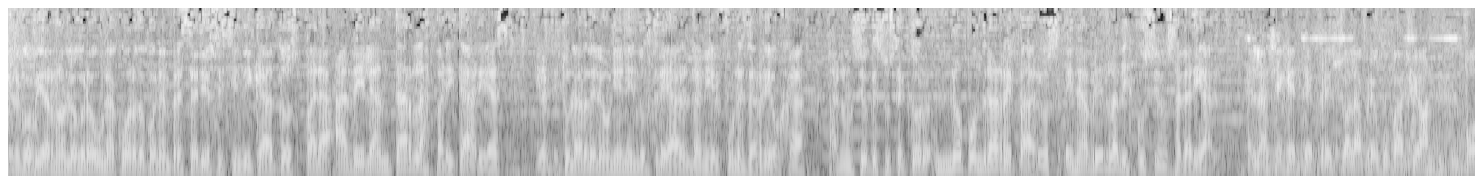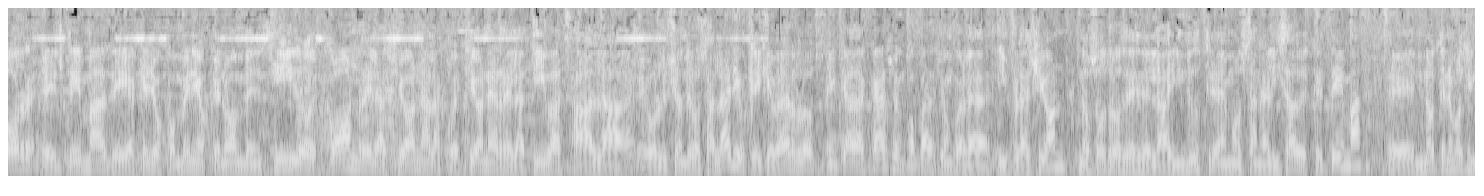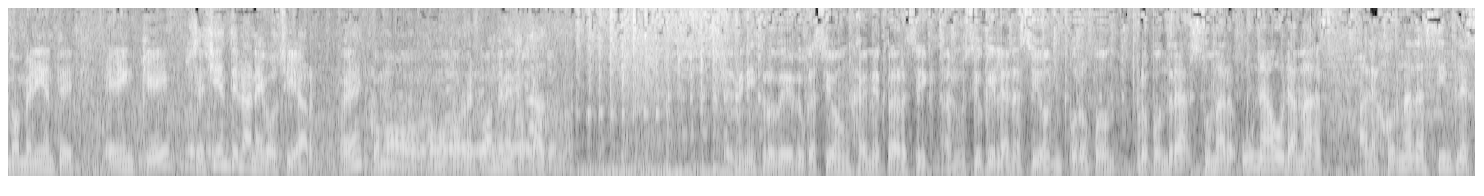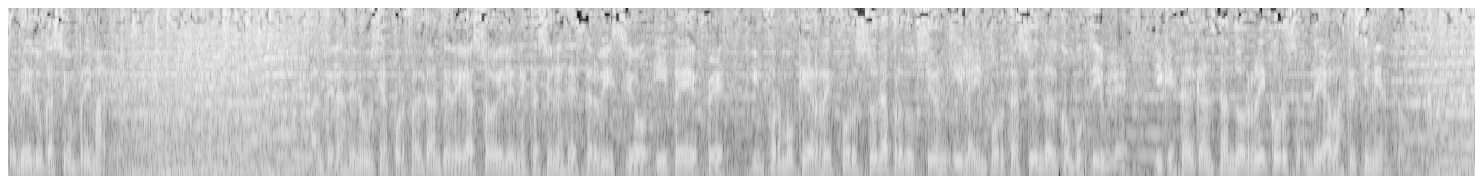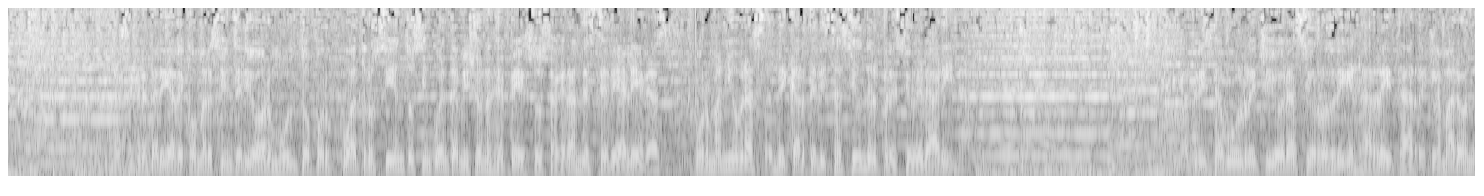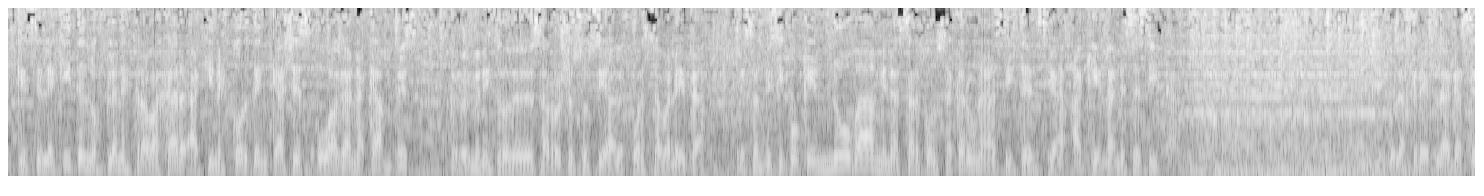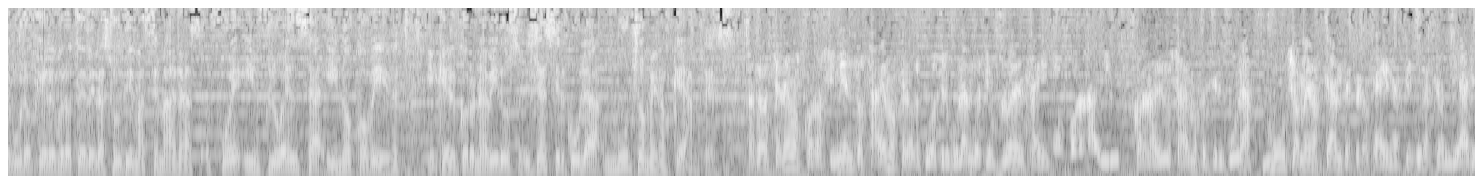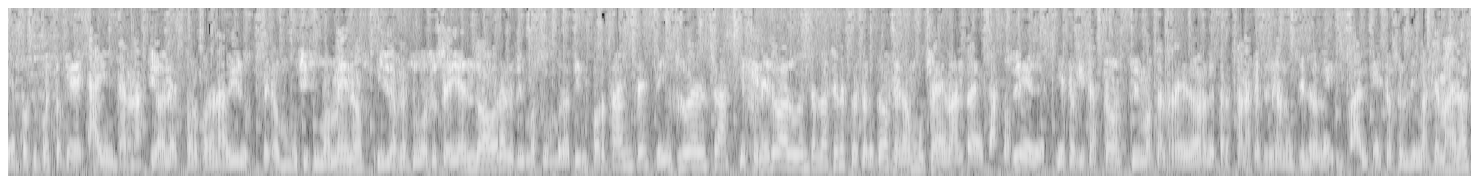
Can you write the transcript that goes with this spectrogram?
El gobierno logró un acuerdo con empresarios y sindicatos para adelantar las paritarias y el titular de la Unión Industrial, Daniel Funes de Rioja, anunció que su sector no pondrá reparos en abrir la discusión salarial. La CGT expresó la preocupación por el tema de aquellos convenios que no han vencido con relación a las cuestiones relativas a la evolución de los salarios, que hay que verlos en cada caso en comparación con la inflación. Nosotros desde la industria hemos analizado este tema, eh, no tenemos en que se sienten a negociar, ¿eh? como, como corresponde en estos casos. El ministro de Educación, Jaime Persic, anunció que la Nación propon propondrá sumar una hora más a las jornadas simples de educación primaria. Ante las denuncias por faltante de gasoil en estaciones de servicio, IPF informó que reforzó la producción y la importación del combustible y que está alcanzando récords de abastecimiento. La Secretaría de Comercio Interior multó por 450 millones de pesos a grandes cerealeras por maniobras de cartelización del precio de la harina. Patricia Bullrich y Horacio Rodríguez Larreta reclamaron que se le quiten los planes trabajar a quienes corten calles o hagan acampes, pero el ministro de Desarrollo Social, Juan Zabaleta, les anticipó que no va a amenazar con sacar una asistencia a quien la necesita. Nicolás Kreplak aseguró que el brote de las últimas semanas fue influenza y no COVID y que el coronavirus ya circula mucho menos que antes. Nosotros tenemos conocimiento, sabemos que lo que estuvo circulando es influenza y no coronavirus. Coronavirus sabemos que circula mucho menos que antes, pero que hay una circulación diaria. Por supuesto que hay internaciones por coronavirus, pero muchísimo menos. Y lo que estuvo sucediendo ahora, que tuvimos un brote importante de influenza que generó algo internaciones, pero sobre todo generó mucha demanda de casos leves. Y esto quizás todos tuvimos alrededor de personas que tuvieron un síndrome gripal estas últimas semanas.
